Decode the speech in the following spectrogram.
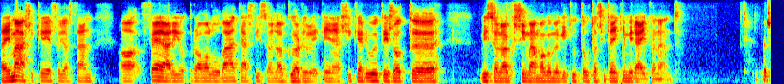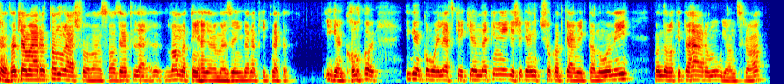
Hát egy másik kérdés, hogy aztán a Ferrari-ra való váltás viszonylag gördülékenyen sikerült, és ott eh, viszonylag simán maga mögé tudta utasítani Kimi Räikkönent. Bocsánat, hogyha már a tanulásról van szó, azért le, vannak néhányan a akiknek igen komoly, igen komoly leckék jönnek még, és igen sokat kell még tanulni. Gondolok itt a három újoncra,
